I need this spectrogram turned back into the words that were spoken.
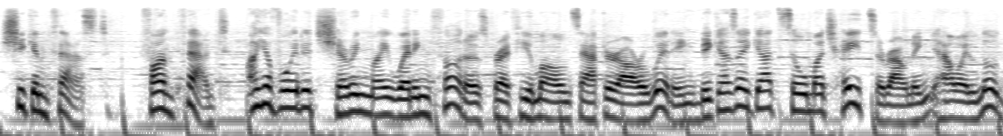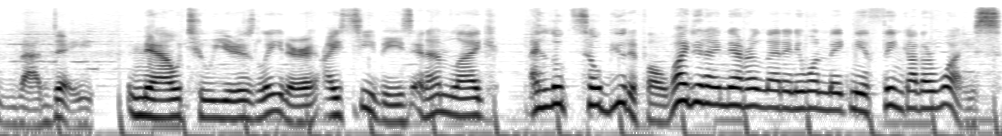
She confessed, Fun fact, I avoided sharing my wedding photos for a few months after our wedding because I got so much hate surrounding how I looked that day. Now, two years later, I see these and I'm like, I looked so beautiful, why did I never let anyone make me think otherwise?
